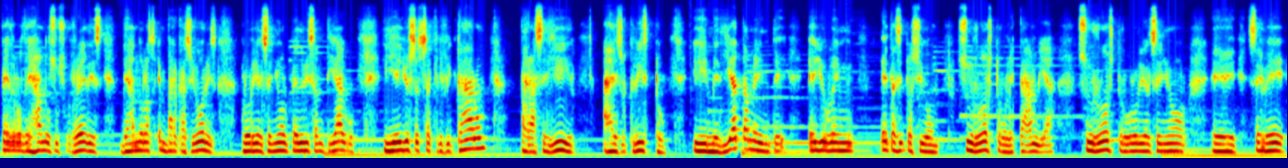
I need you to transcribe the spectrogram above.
Pedro dejando sus redes, dejando las embarcaciones. Gloria al Señor, Pedro y Santiago. Y ellos se sacrificaron para seguir a Jesucristo. Y inmediatamente ellos ven esta situación, su rostro le cambia, su rostro, gloria al Señor, eh, se ve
